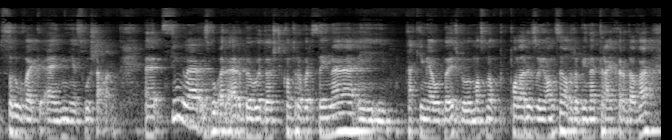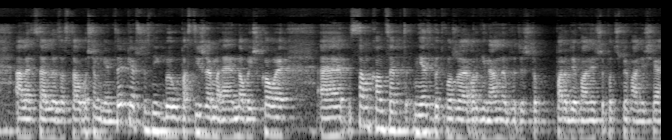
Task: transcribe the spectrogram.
solówek nie słyszałem. Single z WRR były dość kontrowersyjne i, i takie miały być, były mocno polaryzujące, odrobinę tryhardowe, ale cel został osiągnięty. Pierwszy z nich był pastiżem nowej szkoły, Sam koncept niezbyt może oryginalny, bo przecież to parodiowanie czy podtrzymywanie się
